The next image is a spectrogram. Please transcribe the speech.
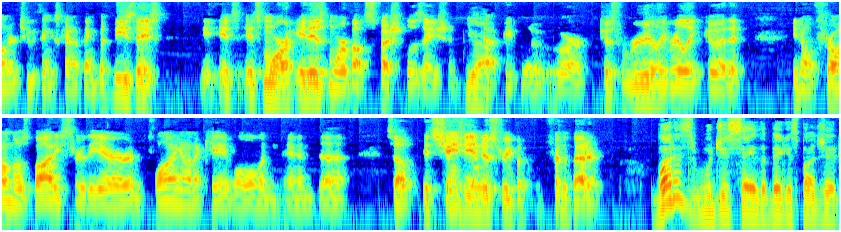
one or two things, kind of thing. But these days, it, it's it's more. It is more about specialization. You've Yeah. got people who, are just really, really good at, you know, throwing those bodies through the air and flying on a cable, and and uh, so it's changed the industry, but for the better. What is, would you say, the biggest budget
